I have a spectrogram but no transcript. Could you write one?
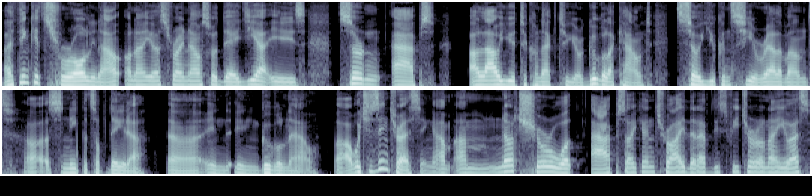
I think it's rolling out on iOS right now. So the idea is certain apps allow you to connect to your Google account so you can see relevant uh, snippets of data uh, in in Google now, uh, which is interesting. I'm I'm not sure what apps I can try that have this feature on iOS,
